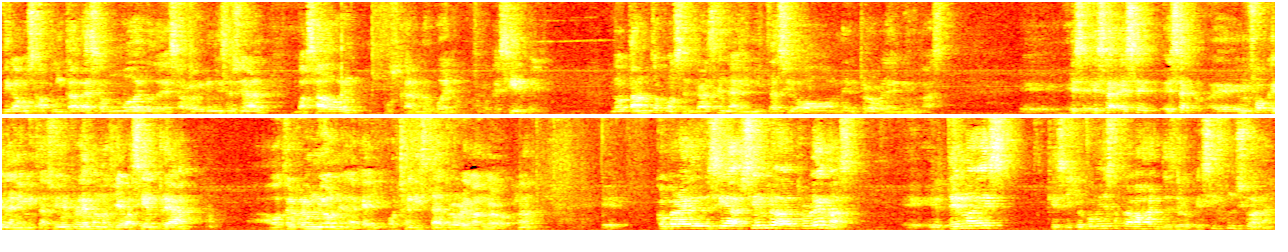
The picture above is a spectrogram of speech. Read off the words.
digamos, apuntar hacia un modelo de desarrollo organizacional basado en buscar lo bueno, lo que sirve no tanto concentrarse en la limitación, el problema y demás. Eh, ese, ese, eh, enfoque en la limitación y el problema nos lleva siempre a, a, otra reunión en la que hay otra lista de problemas nuevos. ¿no? Eh, decía, siempre va a haber problemas. Eh, el tema es que si yo comienzo a trabajar desde lo que sí funciona,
